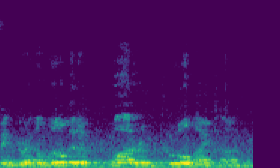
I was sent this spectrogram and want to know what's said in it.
finger in a little bit of water and cool my tongue.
